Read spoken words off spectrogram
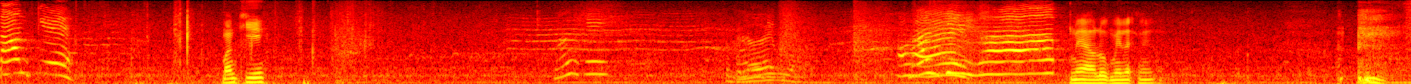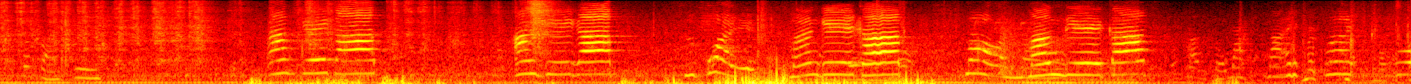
มังกี มังคีมังกีขึ้นไปเลยเวียนมังกีครับไม่เอาลูกไม่เลยไม่มังกีครับมังกีครับคือกล้วยมังกีครับมังกีครับไม่ไม่กลัว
